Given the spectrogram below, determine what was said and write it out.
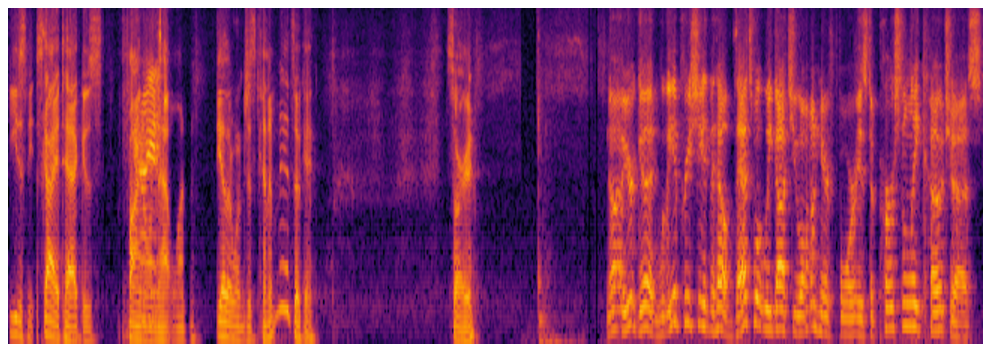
you just need Sky Attack is fine Sky on that one. The other one just kind of eh, it's okay. Sorry. No, you're good. We appreciate the help. That's what we got you on here for is to personally coach us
